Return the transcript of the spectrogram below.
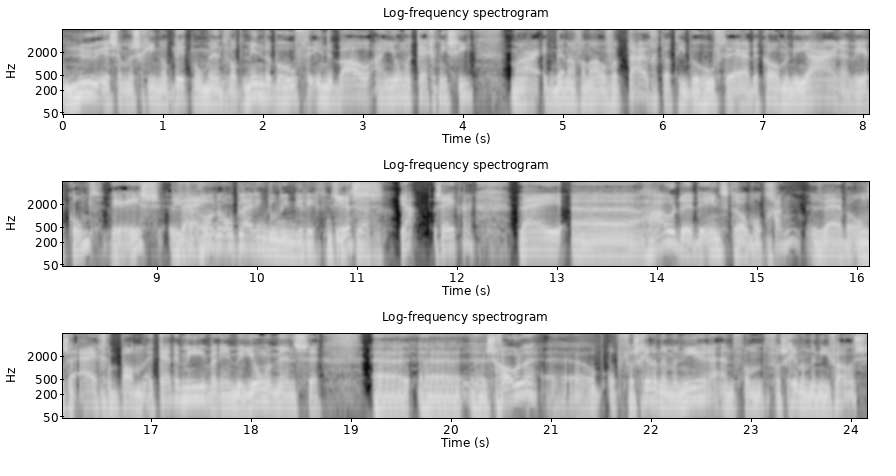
nu is er misschien op dit moment wat minder behoefte in de bouw aan jonge technici. Maar ik ben ervan overtuigd dat die behoefte er de komende jaren weer komt, weer is. Je Wij... kan gewoon een opleiding doen in die richting, yes. Ja, zeker. Wij uh, houden de instroom op gang. Dus wij hebben onze eigen BAM Academy... waarin we jonge mensen uh, uh, scholen op, op verschillende manieren... en van verschillende niveaus.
